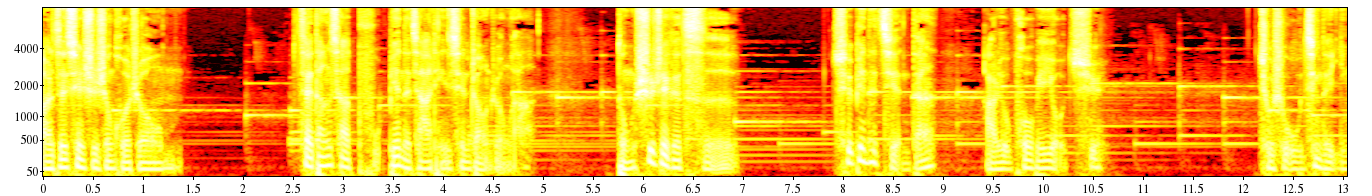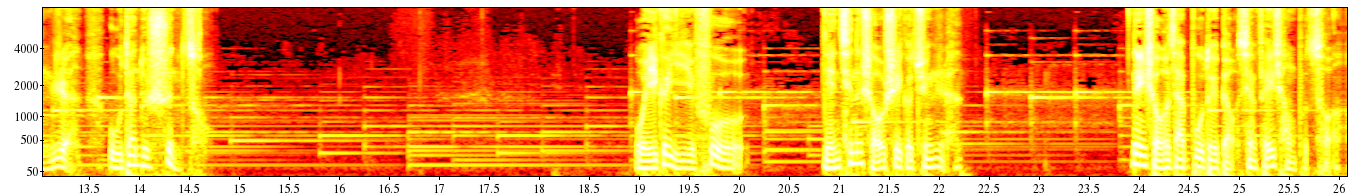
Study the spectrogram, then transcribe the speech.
而在现实生活中，在当下普遍的家庭现状中啊，“懂事”这个词却变得简单而又颇为有趣，就是无尽的隐忍，无端的顺从。我一个姨父，年轻的时候是一个军人，那时候在部队表现非常不错，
